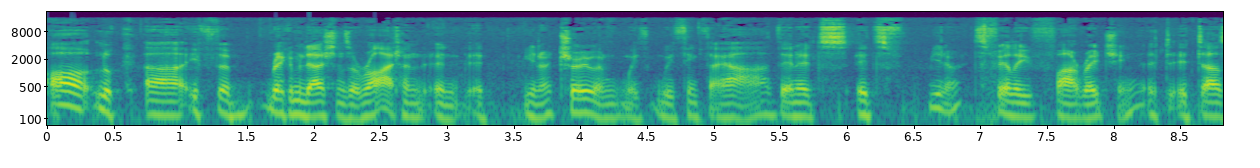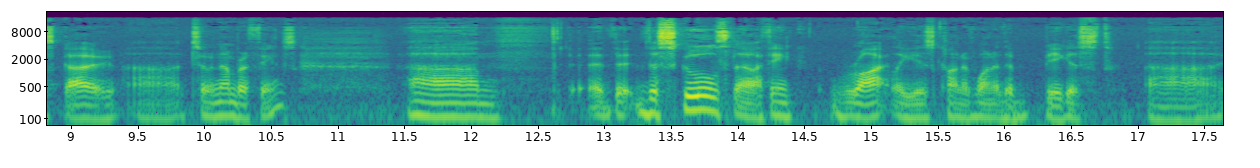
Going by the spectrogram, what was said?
Oh, look, uh, if the recommendations are right and, and you know true, and we, we think they are, then it's it's you know it's fairly far-reaching. It, it does go uh, to a number of things. Um, the, the schools, though, I think rightly is kind of one of the biggest uh,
